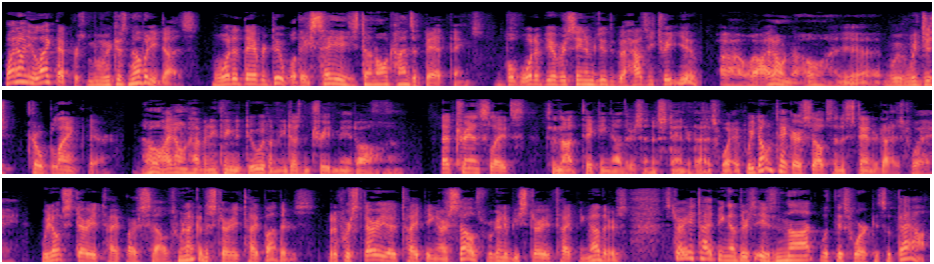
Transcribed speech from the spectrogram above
Why don't you like that person? Because nobody does. What did they ever do? Well, they say he's done all kinds of bad things. But what have you ever seen him do? How's he treat you? Oh, well, I don't know. Yeah, we, we just go blank there. No, I don't have anything to do with him. He doesn't treat me at all. No. That translates to not taking others in a standardized way. If we don't take ourselves in a standardized way, we don't stereotype ourselves, we're not going to stereotype others. But if we're stereotyping ourselves, we're going to be stereotyping others. Stereotyping others is not what this work is about.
